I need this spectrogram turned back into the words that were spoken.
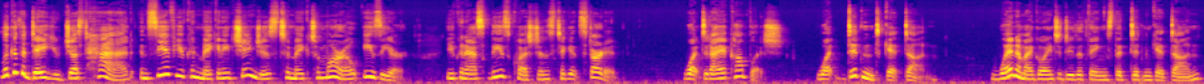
Look at the day you just had and see if you can make any changes to make tomorrow easier. You can ask these questions to get started What did I accomplish? What didn't get done? When am I going to do the things that didn't get done?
